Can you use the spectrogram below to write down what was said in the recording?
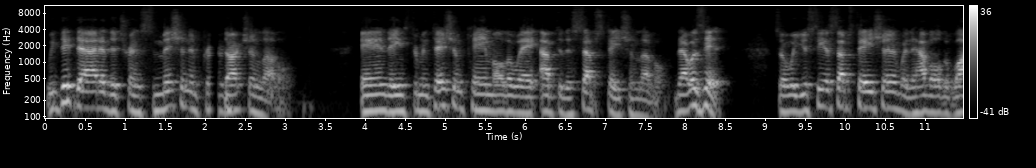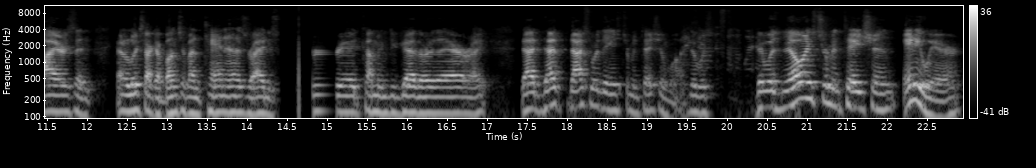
We did that at the transmission and production level. And the instrumentation came all the way up to the substation level. That was it. So when you see a substation where they have all the wires and kind of looks like a bunch of antennas, right? It's grid coming together there, right? That that that's where the instrumentation was. There was there was no instrumentation anywhere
